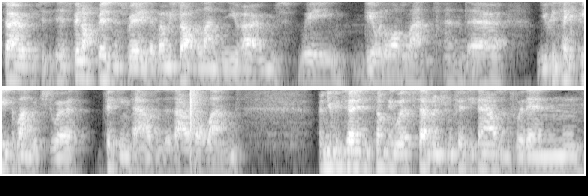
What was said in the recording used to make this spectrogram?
so it's a, a spin-off business really that when we started the land and new homes, we deal with a lot of land and uh, you can take a piece of land which is worth 15,000 as arable land and you can turn it into something worth 750,000 within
